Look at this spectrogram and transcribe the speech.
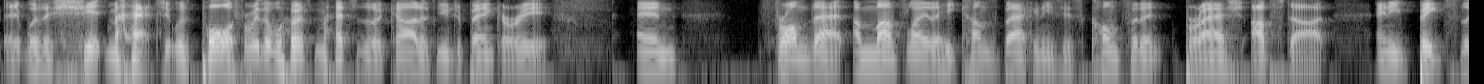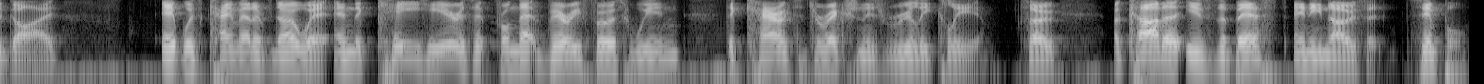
it was a shit match. It was poor. It's probably the worst matches of Okada's New Japan career. And from that, a month later, he comes back and he's this confident, brash upstart, and he beats the guy. It was came out of nowhere. And the key here is that from that very first win, the character direction is really clear. So Okada is the best, and he knows it. Simple.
